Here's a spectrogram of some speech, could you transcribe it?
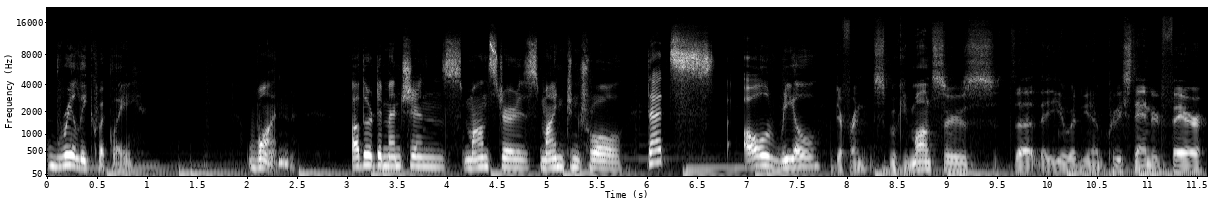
really quickly. One, other dimensions, monsters, mind control, that's all real. Different spooky monsters that, that you would, you know, pretty standard fare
